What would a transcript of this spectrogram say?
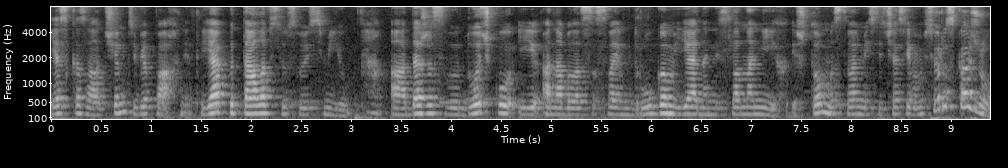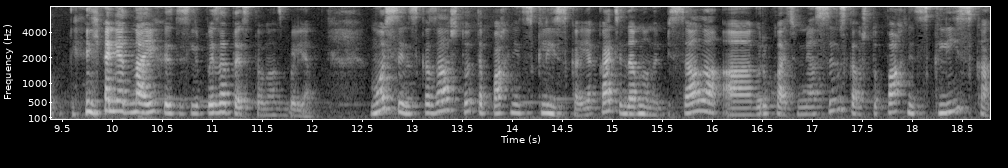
Я сказала, чем тебе пахнет. Я пытала всю свою семью, а, даже свою дочку, и она была со своим другом, я нанесла на них. И что мы с вами сейчас, я вам все расскажу. Я не одна их, это слепые за тесты у нас были. Мой сын сказал, что это пахнет склизко. Я Кате давно написала, а говорю, Катя, у меня сын сказал, что пахнет склизко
